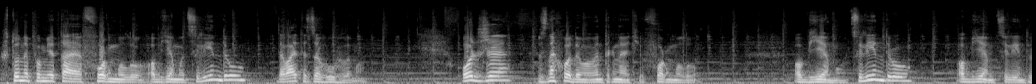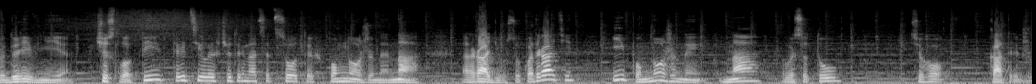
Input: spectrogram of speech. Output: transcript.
Хто не пам'ятає формулу об'єму циліндру, давайте загуглимо. Отже, знаходимо в інтернеті формулу об'єму циліндру. Об'єм циліндру дорівнює число π 3,14 помножене на радіус у квадраті і помножене на висоту цього картриджу,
